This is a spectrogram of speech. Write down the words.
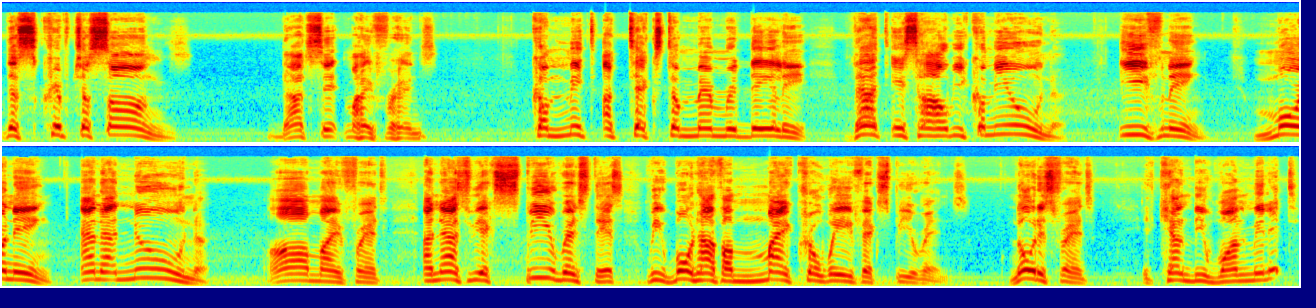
the scripture songs. That's it, my friends. Commit a text to memory daily. That is how we commune. Evening, morning, and at noon. Oh, my friends. And as we experience this, we won't have a microwave experience. Notice, friends, it can be one minute,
